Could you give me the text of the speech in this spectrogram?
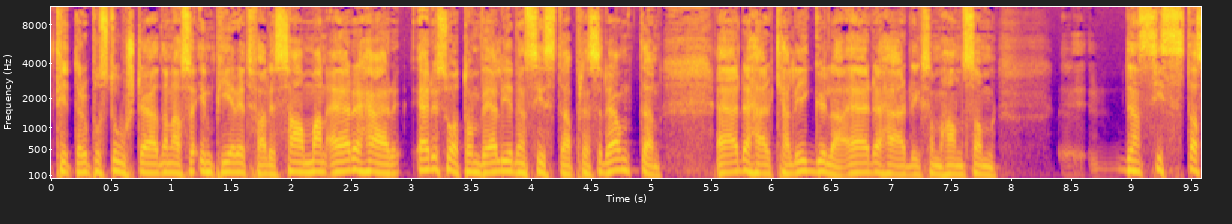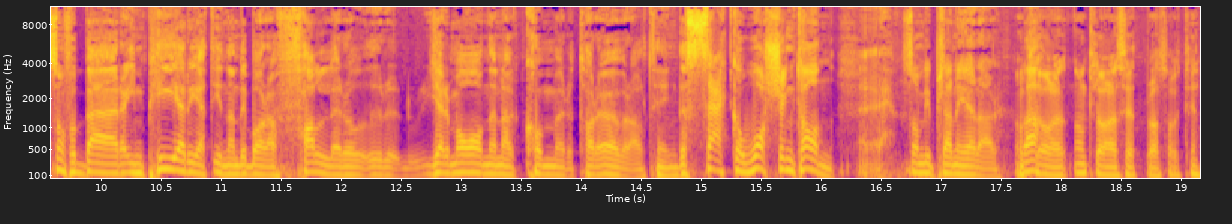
Tittar du på storstäderna så imperiet faller samman. Är det, här, är det så att de väljer den sista presidenten? Är det här Caligula? Är det här liksom han som den sista som får bära imperiet innan det bara faller och germanerna kommer och tar över allting. The sack of Washington som vi planerar. De klarar, de klarar sig ett bra tag till.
